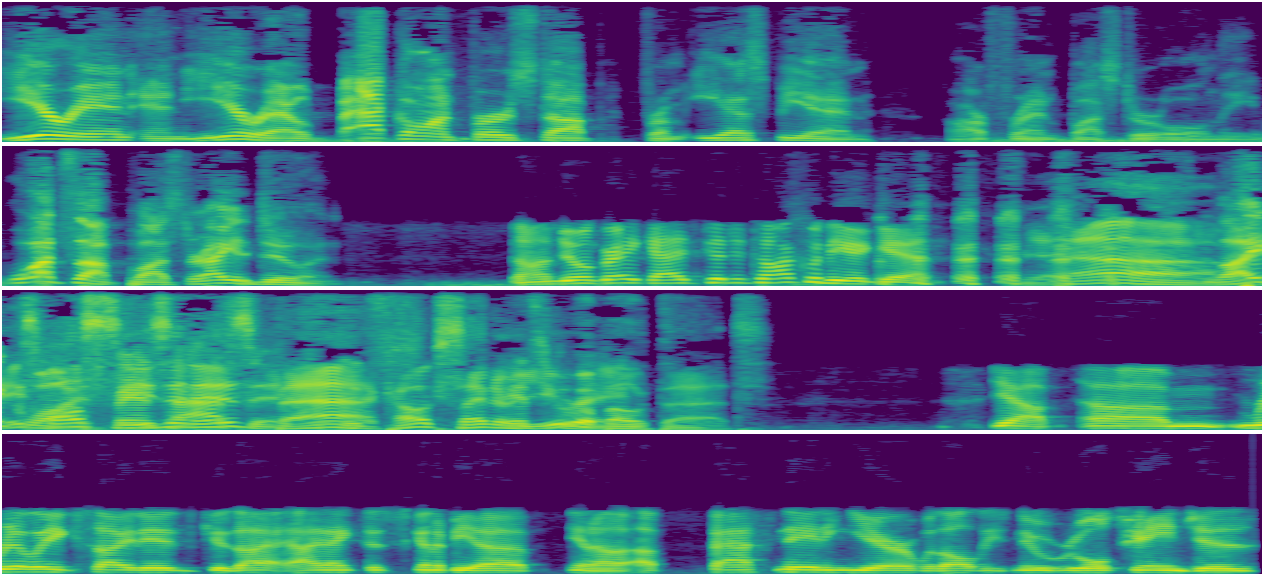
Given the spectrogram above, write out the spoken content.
year in and year out. Back on First Up from ESPN, our friend Buster Olney. What's up, Buster? How you doing? I'm doing great, guys. Good to talk with you again. yeah. Likewise. Baseball season Fantastic. is back. It's, How excited are you great. about that? Yeah, um, really excited because I, I think this is going to be a you know a fascinating year with all these new rule changes.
